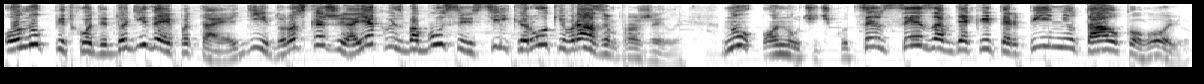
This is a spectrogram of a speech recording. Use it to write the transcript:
Онук підходить до діда і питає: Діду, розкажи, а як ви з бабусею стільки років разом прожили? Ну, онучечку, це все завдяки терпінню та алкоголю.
